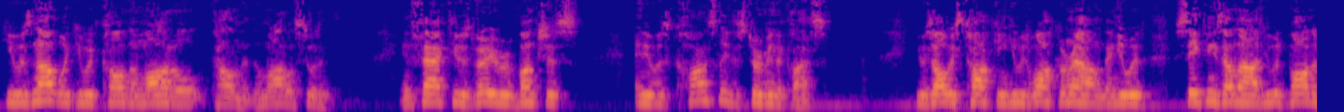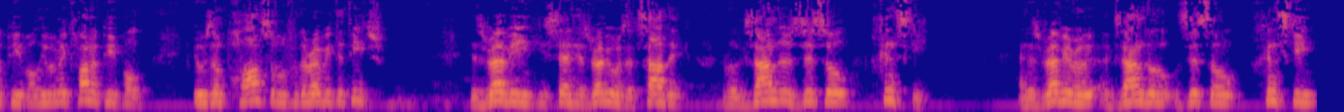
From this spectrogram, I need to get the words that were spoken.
he was not what you would call the model talmid, the model student. In fact, he was very rambunctious and he was constantly disturbing the class. He was always talking, he would walk around and he would say things out loud, he would bother people, he would make fun of people. It was impossible for the Rebbe to teach. His Rebbe, he said his Rebbe was a tzaddik, Alexander Zissel Chinsky. And his Rebbe, Alexander Zissel Chinsky,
